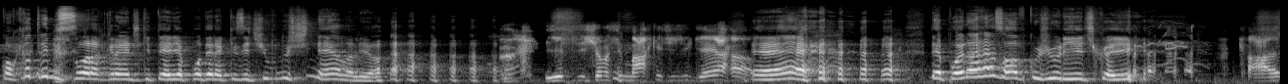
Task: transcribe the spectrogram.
qualquer outra emissora grande que teria poder aquisitivo no chinelo ali, ó. Isso chama-se marketing de guerra. É. Depois nós resolve com o jurídico aí. Cara,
